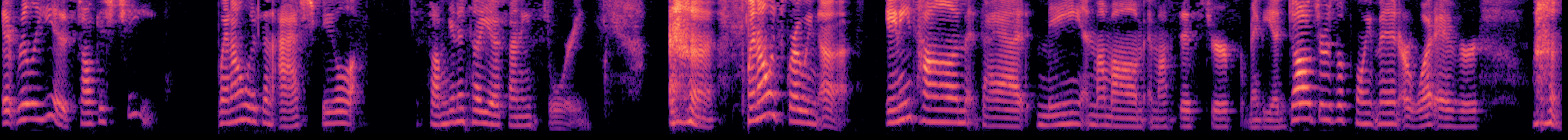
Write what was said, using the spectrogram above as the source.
It really is. Talk is cheap. When I was in Asheville, so I'm going to tell you a funny story. when I was growing up, anytime that me and my mom and my sister, for maybe a doctor's appointment or whatever,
